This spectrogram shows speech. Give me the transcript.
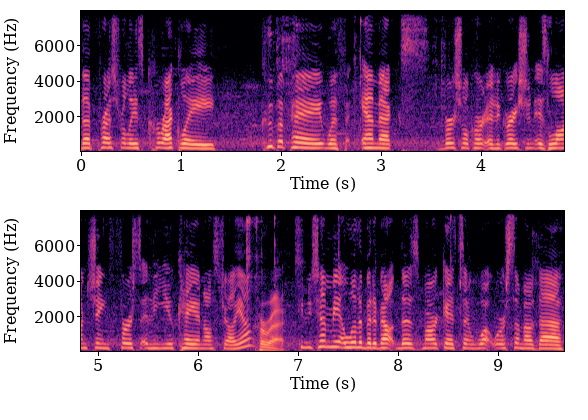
the press release correctly, Coupa Pay with Amex virtual card integration is launching first in the UK and Australia? Correct. Can you tell me a little bit about those markets and what were some of the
